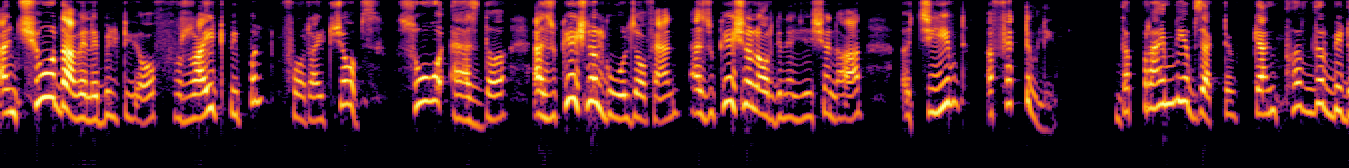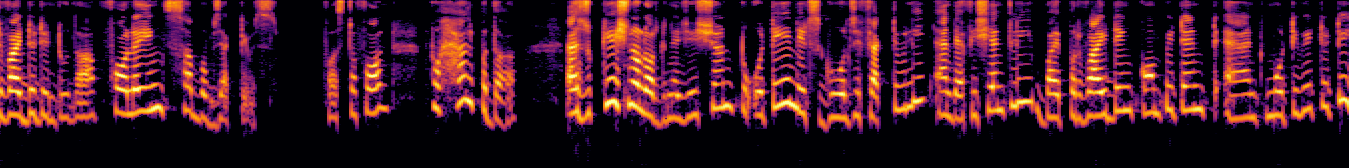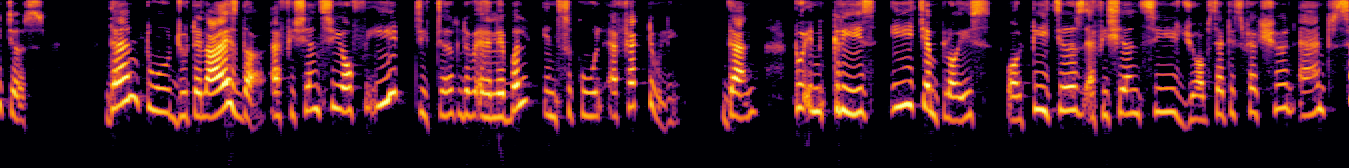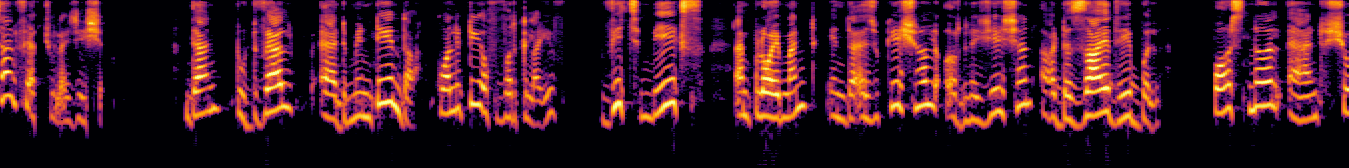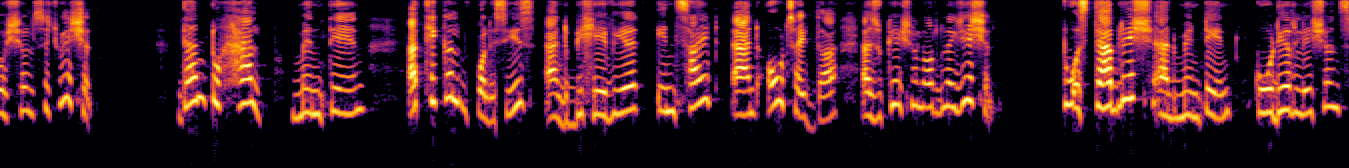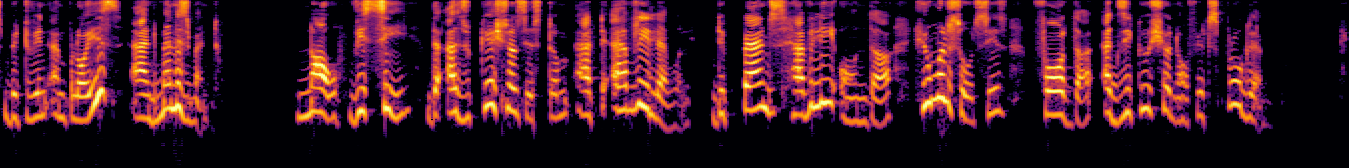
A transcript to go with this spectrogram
ensure the availability of right people for right jobs so as the educational goals of an educational organization are achieved effectively. The primary objective can further be divided into the following sub-objectives. First of all, to help the educational organization to attain its goals effectively and efficiently by providing competent and motivated teachers. Then to utilize the efficiency of each teacher available in school effectively. Then to increase each employee's or teacher's efficiency, job satisfaction and self-actualization. Then to develop and maintain the quality of work life which makes employment in the educational organization a desirable personal and social situation. Then to help maintain ethical policies and behavior inside and outside the educational organization. To establish and maintain cordial relations between employees and management. Now we see the educational system at every level depends heavily on the human resources for the execution of its program.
